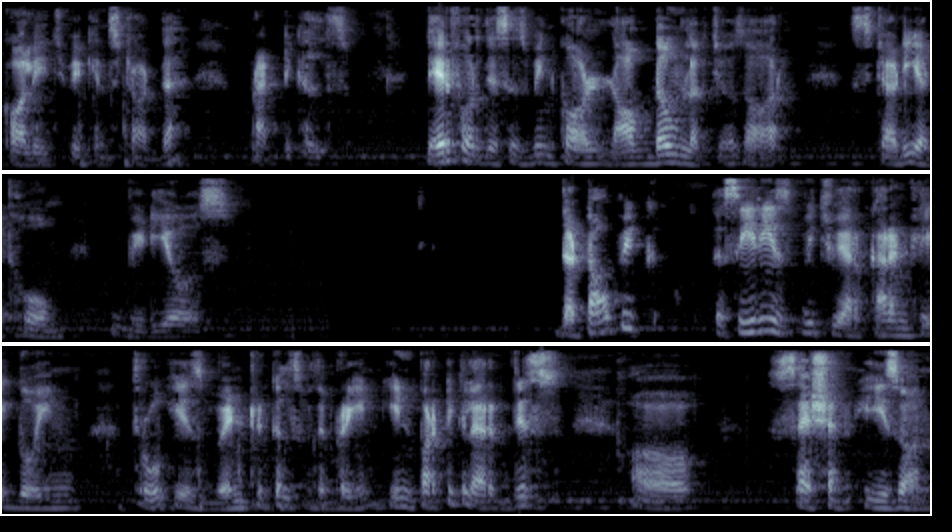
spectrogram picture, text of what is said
college, we can start the practicals. Therefore, this has been called lockdown lectures or study at home videos. The topic, the series which we are currently going through is ventricles of the brain. In particular, this uh, session is on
